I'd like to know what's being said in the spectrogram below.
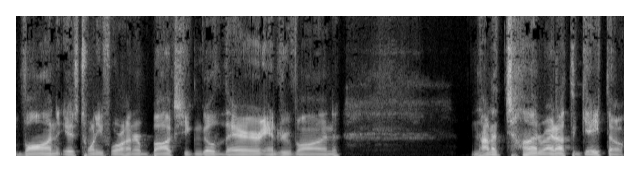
Vaughn is 2400 bucks. You can go there. Andrew Vaughn not a ton right out the gate, though.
